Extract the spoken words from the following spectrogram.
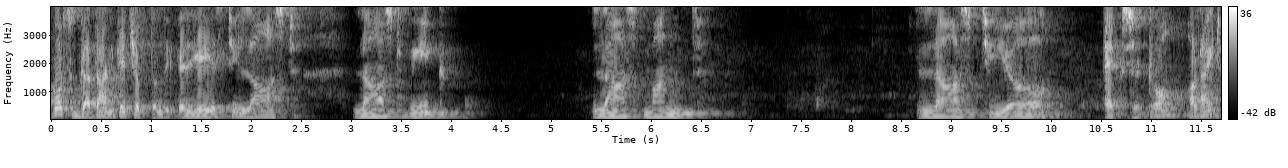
కోర్స్ గతానికే చెప్తుంది. L A S T last last week last month last year etcetera all right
